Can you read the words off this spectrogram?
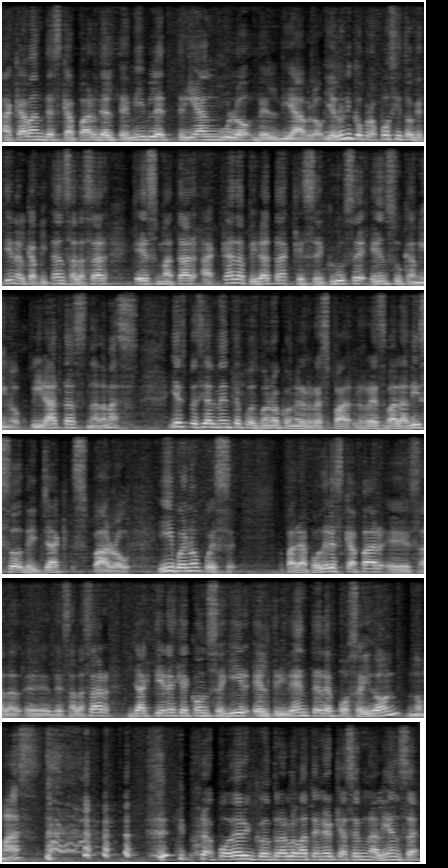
acaban de escapar del temible Triángulo del Diablo. Y el único propósito que tiene el capitán Salazar es matar a cada pirata que se cruce en su camino. Piratas nada más. Y especialmente, pues bueno, con el resbaladizo de Jack Sparrow. Y bueno, pues para poder escapar eh, eh, de Salazar, Jack tiene que conseguir el tridente de Poseidón, no más. para poder encontrarlo va a tener que hacer una alianza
